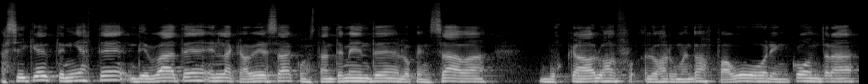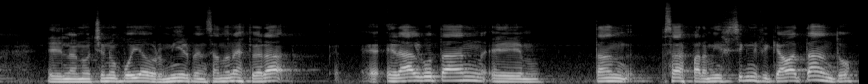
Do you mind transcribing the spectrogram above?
Así que tenía este debate en la cabeza constantemente, lo pensaba, buscaba los, argumentos a favor, en contra. En la noche no podía dormir pensando en esto. Era, era algo tan, eh, tan, ¿sabes? Para mí significaba tanto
